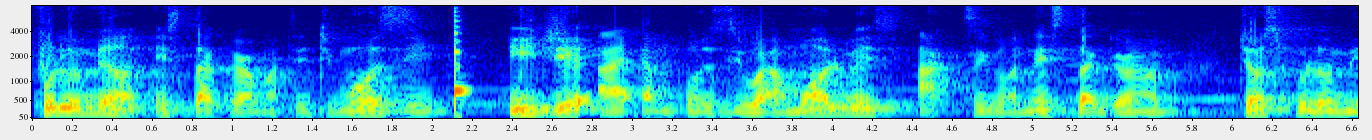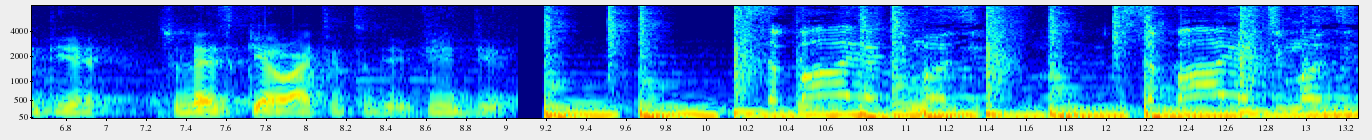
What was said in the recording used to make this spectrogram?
Follow me on Instagram at Ejimozy, E-J-I-M-O-Z, where I'm always active on Instagram. Just follow me there. So let's get right into the video. It's a boy Ejimozy. It's a boy Ejimozy.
